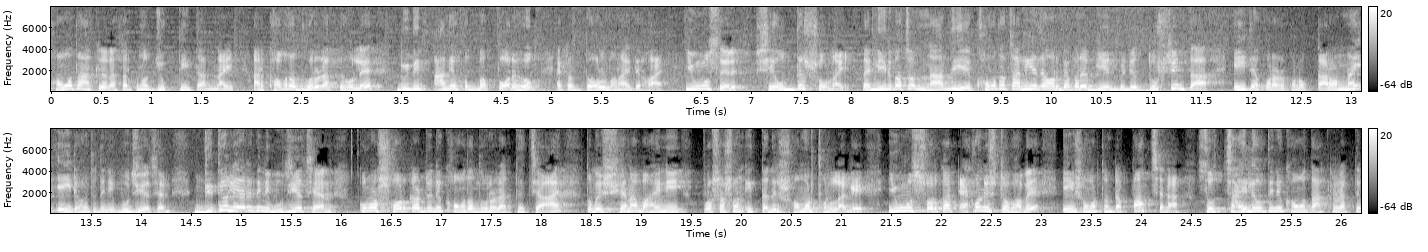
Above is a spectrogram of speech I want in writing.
ক্ষমতা আঁকড়ে রাখার কোনো যুক্তি তার নাই। আর ক্ষমতা ধরে রাখতে হলে দুই দিন আগে হোক বা পরে হোক একটা দল বানাইতে হয়। ইউনুসের সে উদ্দেশ্যও নাই। তাই নির্বাচন না দিয়ে ক্ষমতা চালিয়ে যাওয়ার ব্যাপারে বিএনপির যে দুশ্চিন্তা, এইটা করার কোনো কারণ নাই, এইটা হয়তো তিনি বুঝিয়েছেন। দ্বিতীয় লেয়ারে তিনি বুঝিয়েছেন, কোনো সরকার যদি ক্ষমতা ধরে রাখতে চায়, তবে সেনাবাহিনী, প্রশাসন ইত্যাদির সমর্থন লাগে। ইউনুস সরকার একনিষ্ঠভাবে এই সমর্থনটা পাচ্ছে না। সো চাইলেও তিনি ক্ষমতা আঁকড়ে রাখতে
